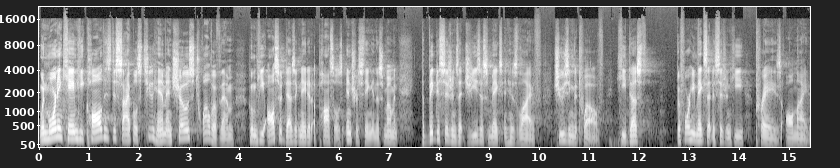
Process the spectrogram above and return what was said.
When morning came, he called his disciples to him and chose 12 of them, whom he also designated apostles. Interesting in this moment the big decisions that Jesus makes in his life, choosing the 12, he does, before he makes that decision, he prays all night.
